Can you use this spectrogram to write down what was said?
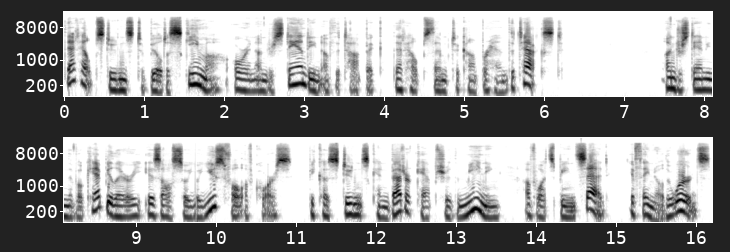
That helps students to build a schema or an understanding of the topic that helps them to comprehend the text. Understanding the vocabulary is also useful, of course, because students can better capture the meaning of what's being said if they know the words.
